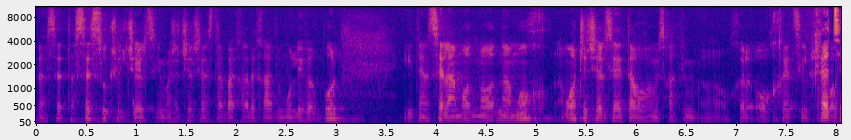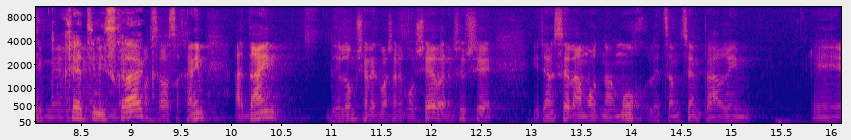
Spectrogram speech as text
תעשה, תעשה סוג של צ'לסי, מה שצ'לסי עשתה ב-1-1 מול ליברפול. היא תנסה לעמוד מאוד נמוך, למרות שצ'לסי הייתה רוב המשחק עם, או, או חצי לפחות חצי. עם, חצי עם, משחק. עם עשרה שחקנים, עדיין, זה לא משנה את מה שאני חושב, אני חושב שהיא תנסה לעמוד נמוך, לצמצם פערים, אה,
